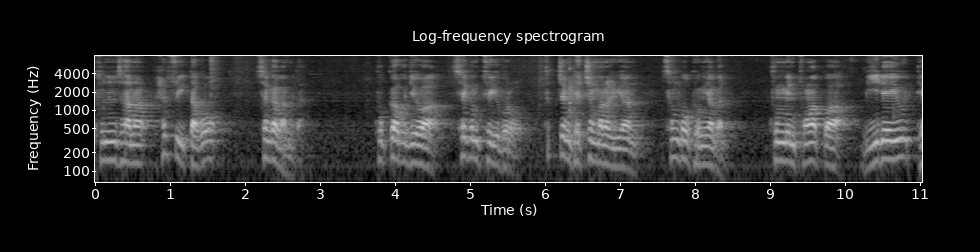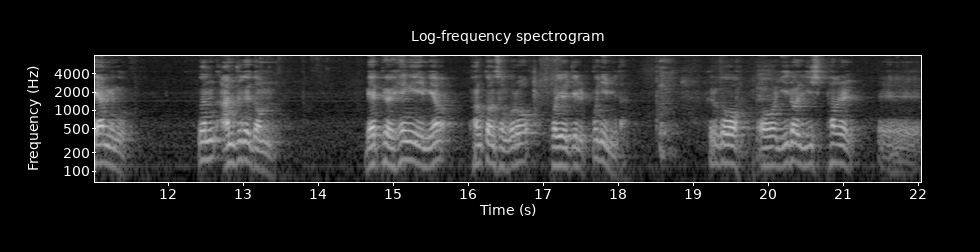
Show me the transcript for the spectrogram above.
분산할 수 있다고 생각합니다. 국가 부지와 세금 투입으로 특정 계층만을 위한 선거 공약은 국민 통합과 미래의 대한민국은 안중에도 없는 매표 행위이며 관건 선거로 보여질 뿐입니다. 그리고 어, 1월 28일 에,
